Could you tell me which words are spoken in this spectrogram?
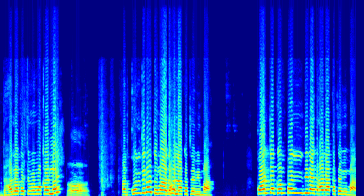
दहा लाखाचा विमा काढलाय? हा. आणि कोणी दिलाय तुम्हाला दहा लाखाचा विमा? कोणत्या कंपनी दिलाय दहा लाखाचा विमा?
